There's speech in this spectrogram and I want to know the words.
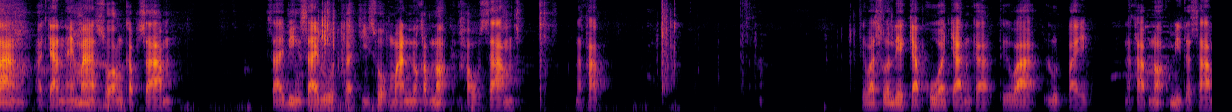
ล่างอาจารย์ให้มาสองกับสามสายวิ่งสายรูดกะจีโศกมันนะครับเนาะเข่าสามนะครับแต่ว่าส่วนเลขจับคู่อาจารย์ก็ถือว่าหลุดไปนะครับเนาะมีแต่สาม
